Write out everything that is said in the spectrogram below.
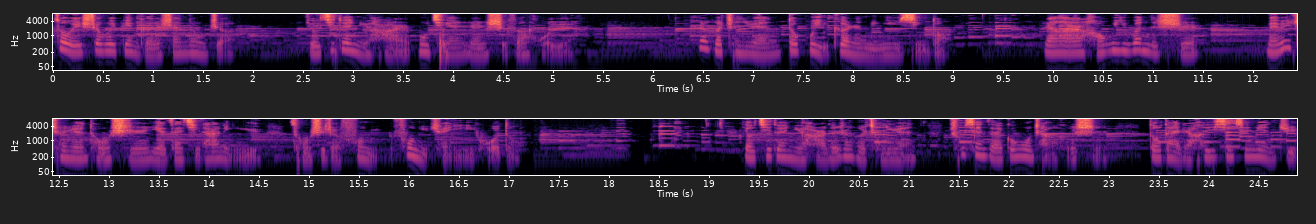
作为社会变革的煽动者，游击队女孩目前仍十分活跃。任何成员都不以个人名义行动。然而，毫无疑问的是。每位成员同时也在其他领域从事着妇女妇女权益活动。游击队女孩的任何成员出现在公共场合时，都戴着黑猩猩面具，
